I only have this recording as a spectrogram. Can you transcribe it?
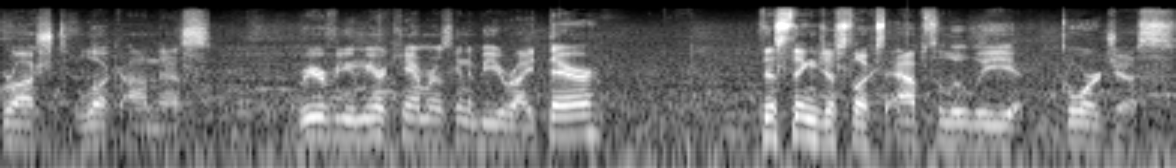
brushed look on this. Rear view mirror camera is gonna be right there. This thing just looks absolutely gorgeous.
